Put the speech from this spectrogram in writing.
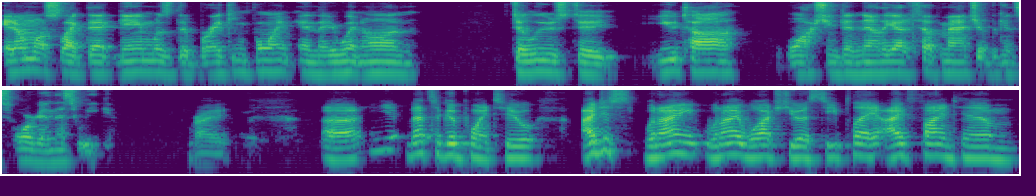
it almost like that game was the breaking point, and they went on to lose to Utah, Washington. Now they got a tough matchup against Oregon this week. Right. Uh, yeah, that's a good point too. I just when I when I watched USC play, I find him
